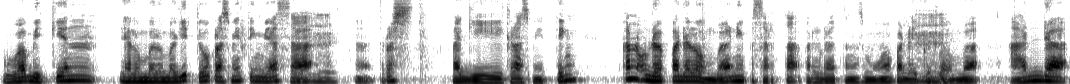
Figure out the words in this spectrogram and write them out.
gua bikin ya lomba-lomba gitu, kelas meeting biasa. Nah, terus lagi kelas meeting kan udah pada lomba nih peserta pada datang semua pada ikut lomba. Ada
